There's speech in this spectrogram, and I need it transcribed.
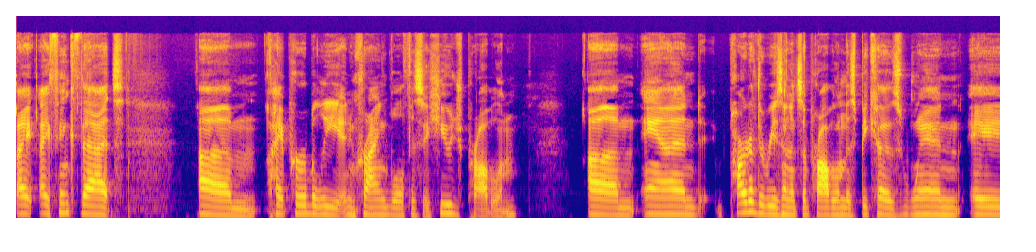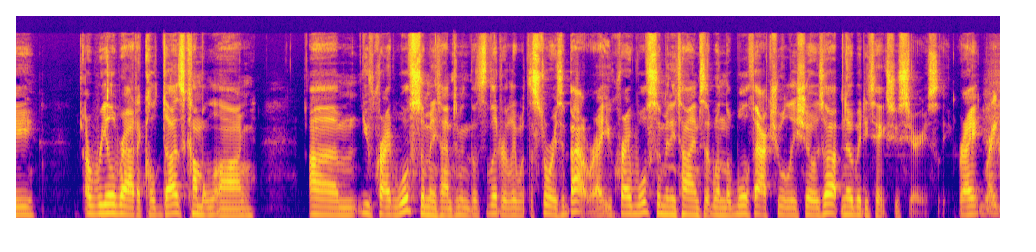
I I think that um, hyperbole and crying wolf is a huge problem um, and part of the reason it's a problem is because when a a real radical does come along, um, you've cried wolf so many times. I mean, that's literally what the story's about, right? You cry wolf so many times that when the wolf actually shows up, nobody takes you seriously, right? Right.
